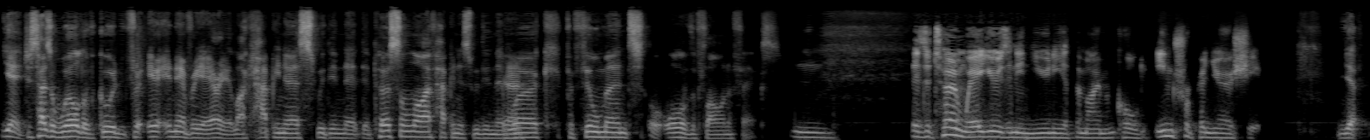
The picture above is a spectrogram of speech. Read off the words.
yeah, it just has a world of good for, in in every area, like happiness within their, their personal life, happiness within their Yeah. work, fulfillment, a- all of the flow on effects. Mm. There's a term we're using in uni at the moment called intrapreneurship. Yep.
